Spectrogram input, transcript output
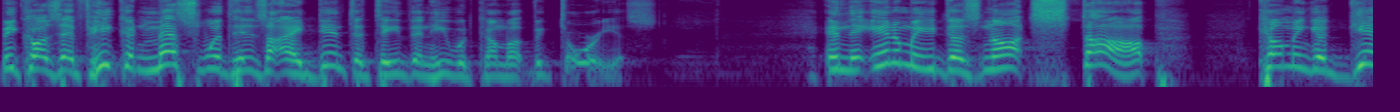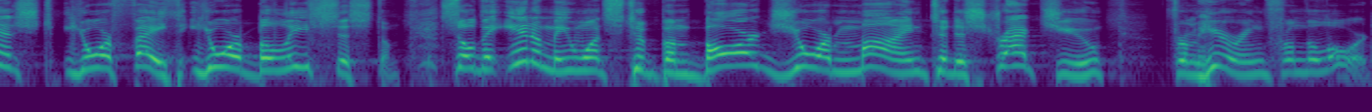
because if he could mess with his identity then he would come up victorious and the enemy does not stop coming against your faith, your belief system. So the enemy wants to bombard your mind to distract you from hearing from the Lord.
